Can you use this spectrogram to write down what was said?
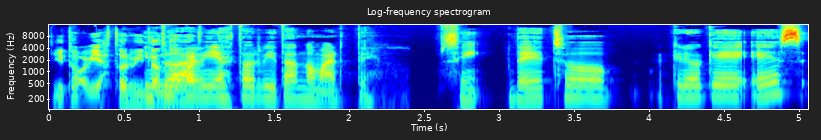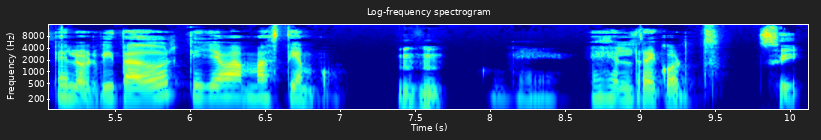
Y todavía está orbitando y todavía está orbitando Marte. Sí, de hecho, creo que es el orbitador que lleva más tiempo. es el récord. Sí,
